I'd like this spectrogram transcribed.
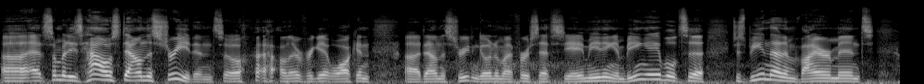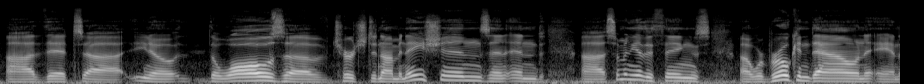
uh, at somebody's house down the street. And so I'll never forget walking uh, down the street and going to my first FCA meeting and being able to just be in that environment uh, that, uh, you know, the walls of church denominations and, and uh, so many other things uh, were broken down, and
